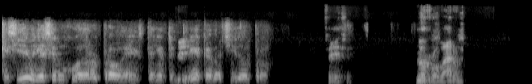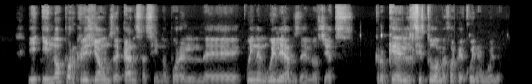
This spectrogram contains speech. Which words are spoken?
Que sí debería ser un jugador al pro, ¿eh? Este año tendría que haber sido el pro. Sí, sí. Lo robaron. Y, y, no por Chris Jones de Kansas, sino por el de Quinn Williams de los Jets. Creo que él sí estuvo mejor que Quinn Williams.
